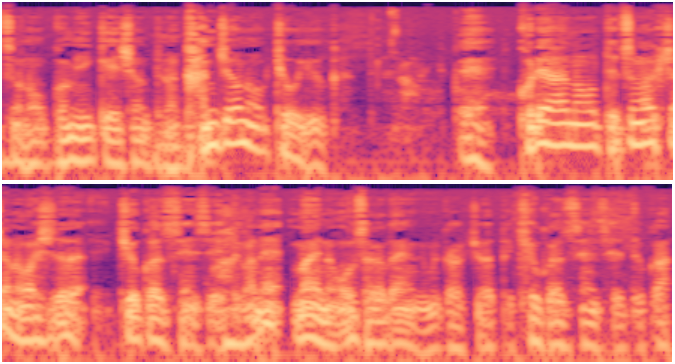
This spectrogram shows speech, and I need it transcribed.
そのコミュニケーションというのは感情の共有感えこれはあの哲学者の鷲田清和先生とかね、はい、前の大阪大学の学長だった清和先生とか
